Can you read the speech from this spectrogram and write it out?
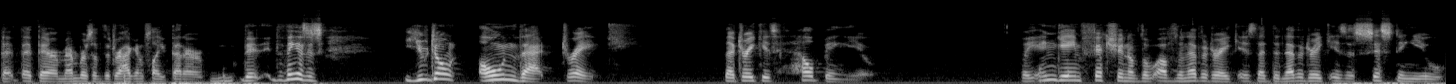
That that they are members of the dragonflight. That are the, the thing is is you don't own that drake. That drake is helping you. The in-game fiction of the of the nether drake is that the nether drake is assisting you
